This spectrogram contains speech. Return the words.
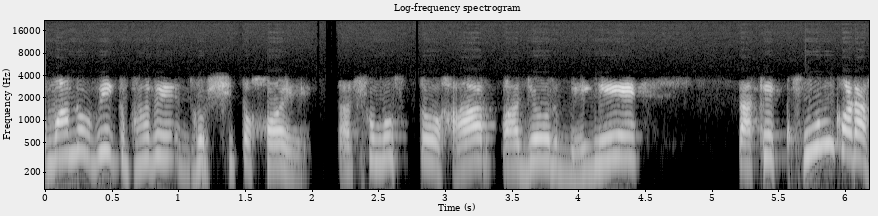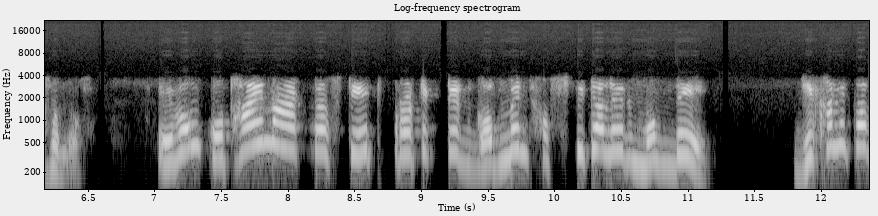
অমানবিক ভাবে ধর্ষিত হয়, তার সমস্ত হাড়, পাজর ভেঙে তাকে খুন করা হলো এবং কোথায় না একটা স্টেট প্রোটেক্টেড গভর্নমেন্ট হসপিটালের মধ্যে যেখানে তার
